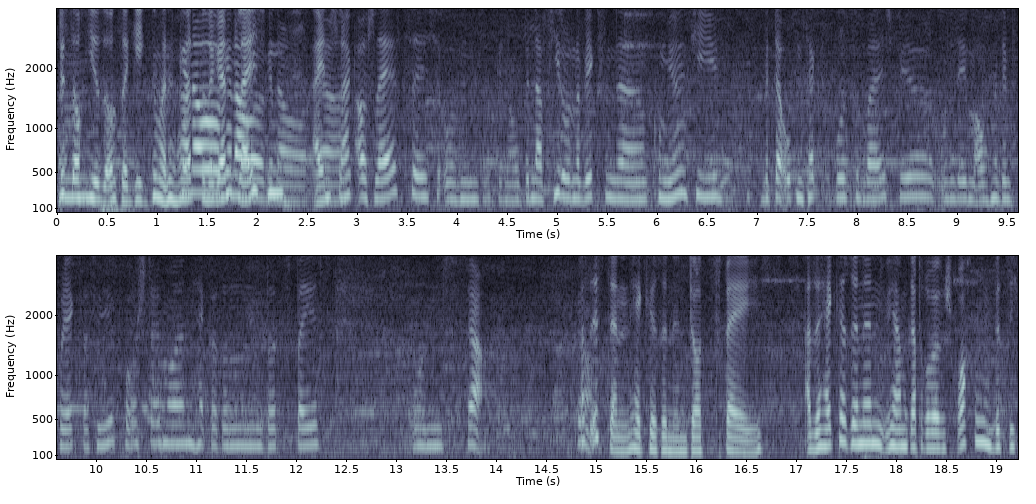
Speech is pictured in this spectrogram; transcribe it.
bist auch hier so aus der Gegend, man hört genau, so einen ganz genau, leichten genau, Einschlag. Ja, aus Leipzig und genau, bin da viel unterwegs in der Community, mit der Open Text School zum Beispiel und eben auch mit dem Projekt, was wir hier vorstellen wollen, Hackerinnen.space. Und ja. Was genau. ist denn Hackerinnen.space? Also Hackerinnen, wir haben gerade darüber gesprochen, wird sich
